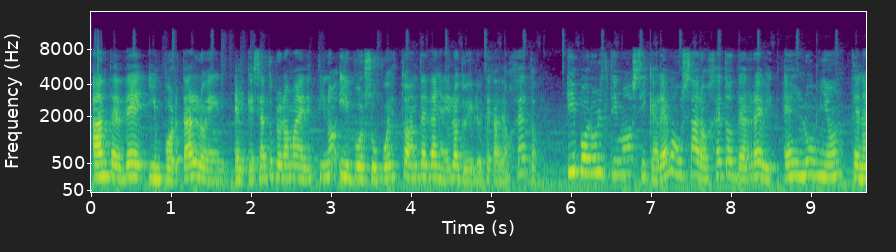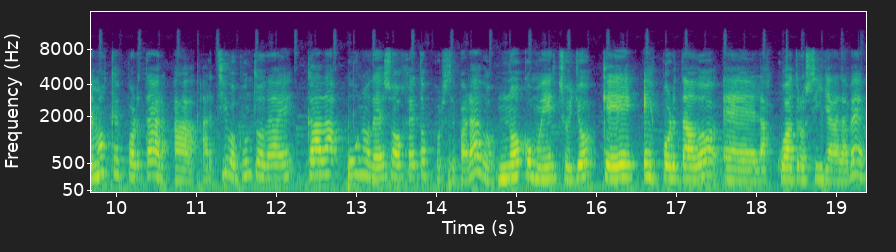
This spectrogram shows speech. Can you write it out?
antes de importarlo en el que sea tu programa de destino y por supuesto antes de añadirlo a tu biblioteca de objetos. Y por último, si queremos usar objetos de Revit en Lumion, tenemos que exportar a archivo.dae cada uno de esos objetos por separado, no como he hecho yo, que he exportado eh, las cuatro sillas a la vez.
